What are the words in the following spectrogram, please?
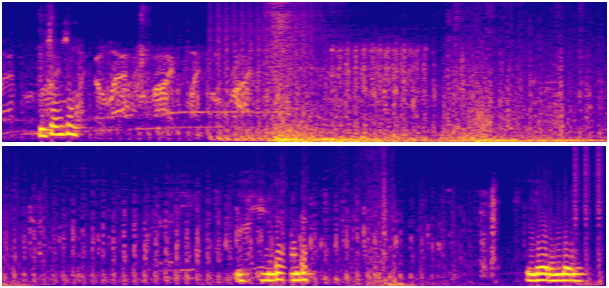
Musuh, musuh. Mantap, mantap. Mundur, mundur.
